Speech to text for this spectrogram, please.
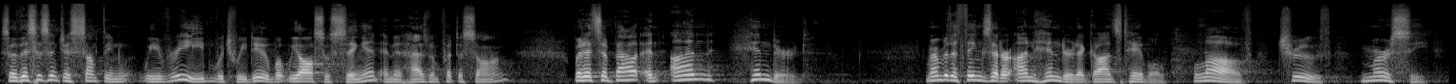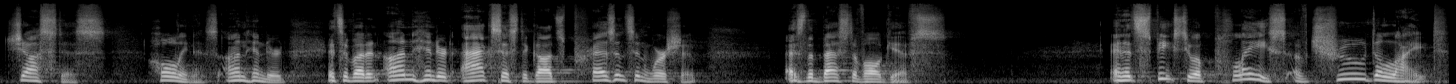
So this isn't just something we read, which we do, but we also sing it, and it has been put to song. But it's about an unhindered. Remember the things that are unhindered at God's table love, truth, mercy, justice, holiness, unhindered. It's about an unhindered access to God's presence and worship as the best of all gifts. And it speaks to a place of true delight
